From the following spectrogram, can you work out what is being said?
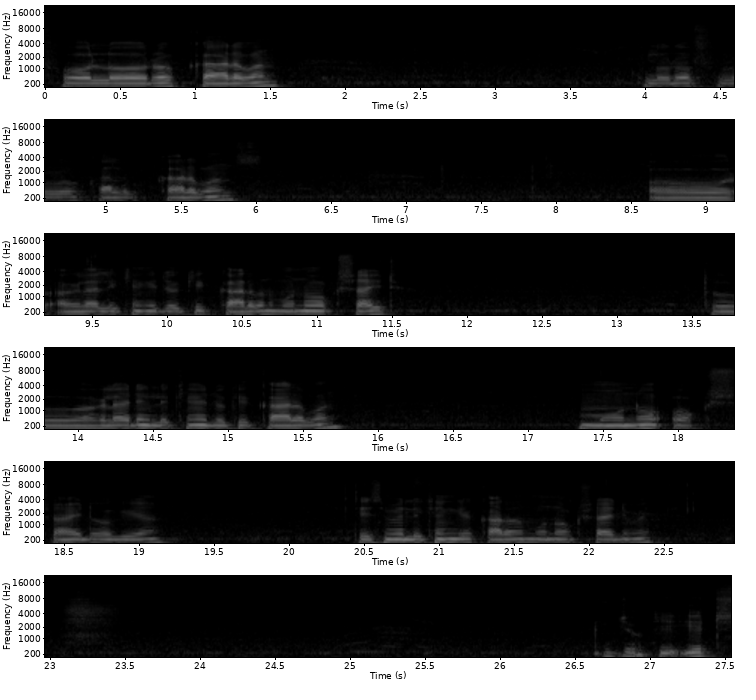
फ्लोरोकार्बन क्लोरोफ्लोरोकार्बन्स और अगला लिखेंगे जो कि कार्बन मोनोऑक्साइड तो अगला हेडिंग लिखेंगे जो कि कार्बन मोनोऑक्साइड हो गया। तो इसमें लिखेंगे कार्बन मोनोऑक्साइड में जो कि its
